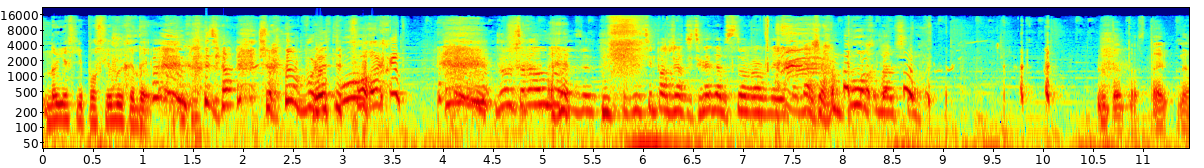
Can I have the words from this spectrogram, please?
но если после выхода... Будет плохо. Ну, все равно, если пожертвовать хотя бы 100 рублей, то даже вам пох на все. Вот это оставить, да.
